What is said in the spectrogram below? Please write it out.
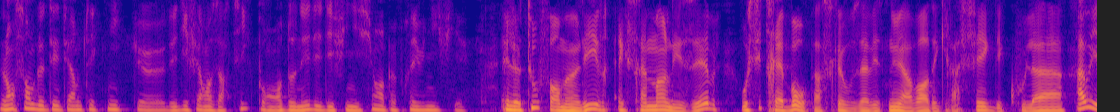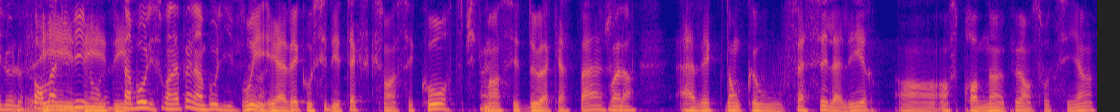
l'ensemble des termes techniques euh, des différents articles pour en donner des définitions à peu près unifiées. Et le tout forme un livre extrêmement lisible, aussi très beau, parce que vous avez tenu à avoir des graphiques, des couleurs. Ah oui, le, le format du livre, des- c'est un beau, ce qu'on appelle un beau livre. Oui, vrai. et avec aussi des textes qui sont assez courts, typiquement c'est deux à quatre pages. Voilà. Avec, donc, que vous facile à lire en, se promenant un peu, en sautillant,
